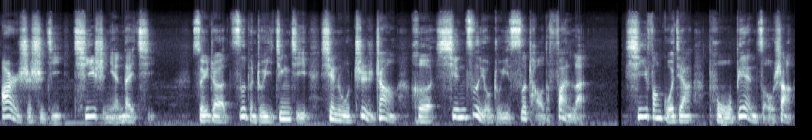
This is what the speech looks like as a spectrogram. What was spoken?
二十世纪七十年代起。随着资本主义经济陷入滞胀和新自由主义思潮的泛滥，西方国家普遍走上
